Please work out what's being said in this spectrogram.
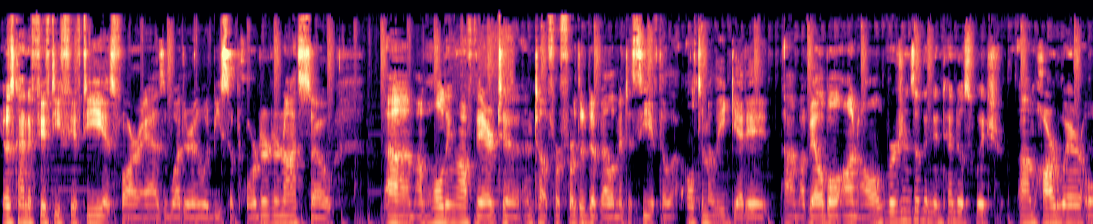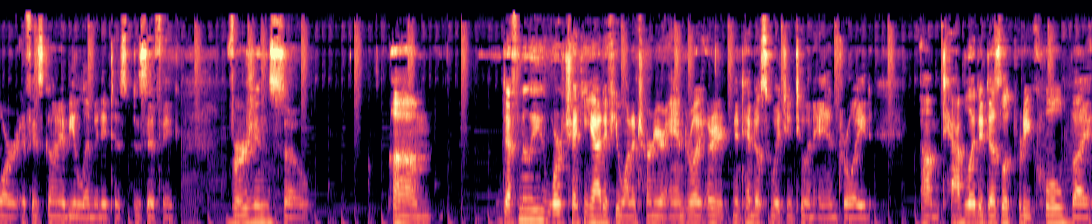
it was kind of 50 50 as far as whether it would be supported or not. So um, I'm holding off there to until for further development to see if they'll ultimately get it um, available on all versions of the Nintendo Switch um, hardware, or if it's going to be limited to specific versions. So, um, definitely worth checking out if you want to turn your Android or your Nintendo Switch into an Android um, tablet. It does look pretty cool, but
